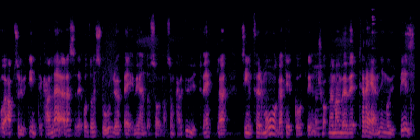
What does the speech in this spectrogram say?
och absolut inte kan lära sig det. Och en stor grupp är ju ändå sådana som kan utveckla sin förmåga till ett gott ledarskap. Men man behöver träning och utbildning.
